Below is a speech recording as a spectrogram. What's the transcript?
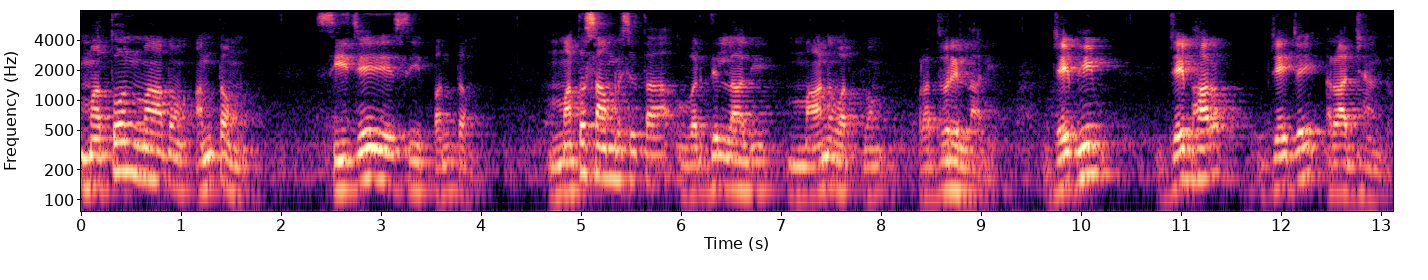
మతోన్మాదం అంతం సిజేఏసి పంతం. మత సామరస్యత వర్ధిల్లాలి మానవత్వం ప్రజ్వరిల్లాలి. జై భీమ్ జై భారత్ జై జై రాజ్యాంగం.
